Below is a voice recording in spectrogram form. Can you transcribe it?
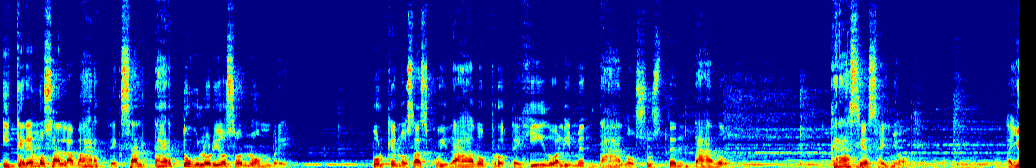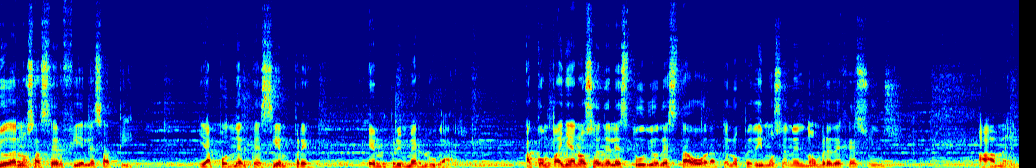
y queremos alabarte, exaltar tu glorioso nombre, porque nos has cuidado, protegido, alimentado, sustentado. Gracias, Señor. Ayúdanos a ser fieles a ti y a ponerte siempre en primer lugar. Acompáñanos en el estudio de esta hora, te lo pedimos en el nombre de Jesús. Amén.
